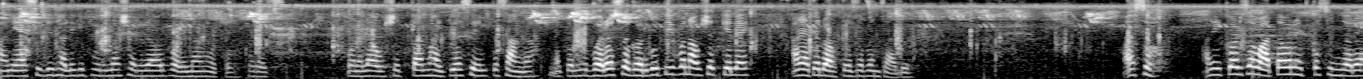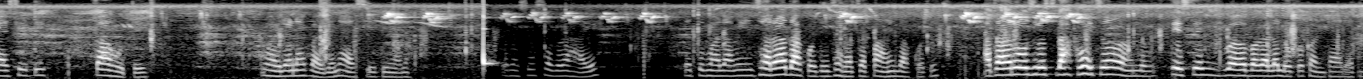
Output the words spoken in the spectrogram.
आणि ॲसिडिटी झाली की पूर्ण शरीरावर परिणाम होतो खरंच. कोणाला औषध काय माहिती असेल तर सांगा. नाहीतर मी बरंचसं घरगुती पण औषध केलं आहे आणि आता डॉक्टरचं पण चालू आहे. असो. आणि इकडचं वातावरण इतकं सुंदर आहे ॲसिडिटी का होते? व्हायला नाही पाहिजे ना ॲसिडिटी मला. तर असं सगळं आहे. तर तुम्हाला मी झरा दाखवते झराचं पाणी दाखवते. आता रोज रोज दाखवायचं तेच तेच ब बघायला लोक कंटाळतात.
